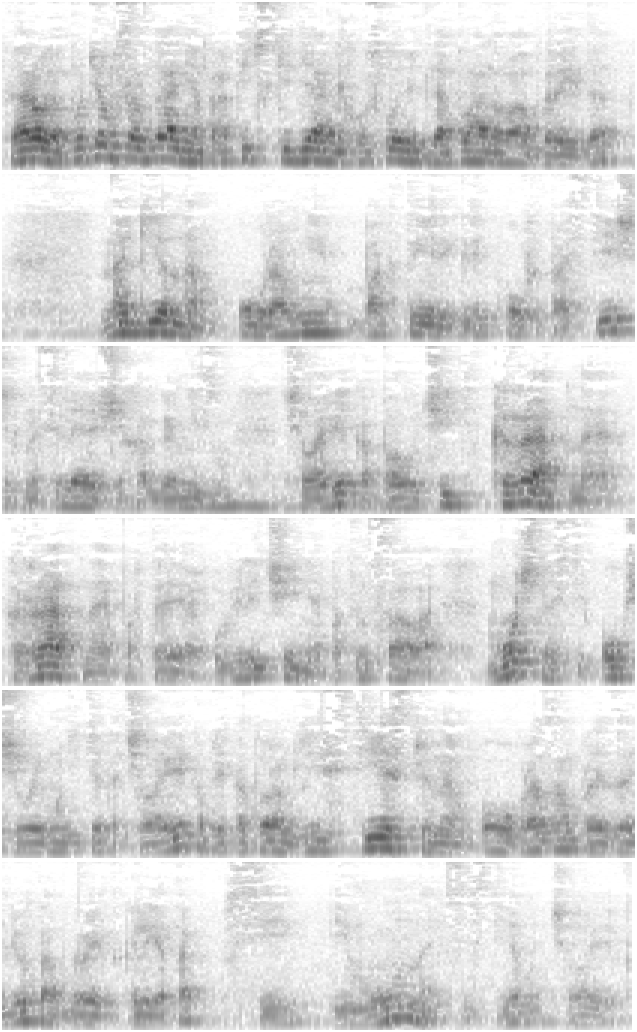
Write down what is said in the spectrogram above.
Второе. Путем создания практически идеальных условий для планового апгрейда на генном уровне бактерий, грибков и простейших, населяющих организм человека, получить кратное, кратное, повторяю, увеличение потенциала мощности общего иммунитета человека, при котором естественным образом произойдет апгрейд клеток всей иммунной системы человека.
